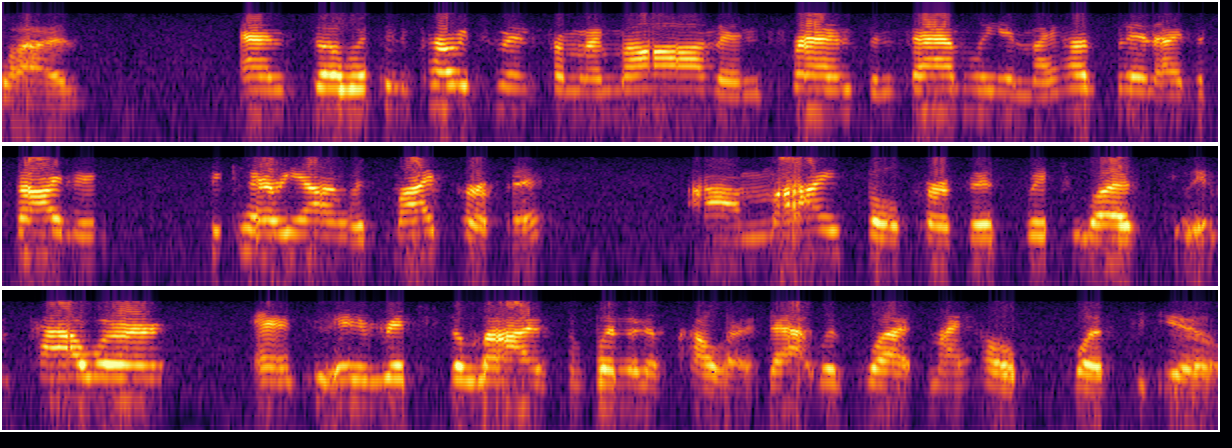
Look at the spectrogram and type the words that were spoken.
was. And so, with encouragement from my mom and friends and family and my husband, I decided to carry on with my purpose, um, my sole purpose, which was to empower and to enrich the lives of women of color. That was what my hope was to do.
